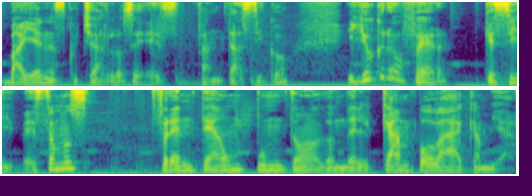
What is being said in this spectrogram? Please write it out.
vayan a escucharlos, es fantástico. Y yo creo, Fer, que sí, estamos frente a un punto donde el campo va a cambiar.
